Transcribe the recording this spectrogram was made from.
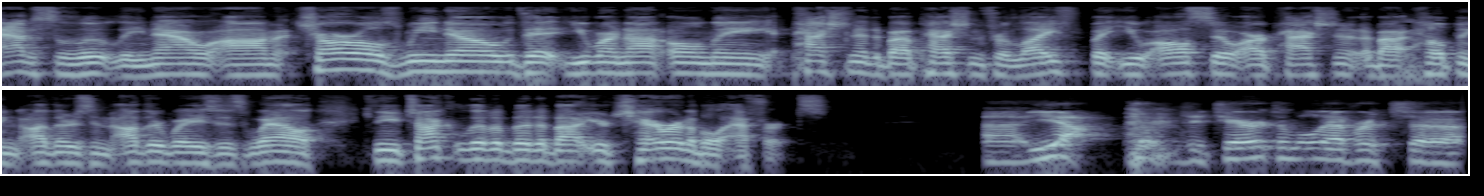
Absolutely. Now, um, Charles, we know that you are not only passionate about passion for life, but you also are passionate about helping others in other ways as well. Can you talk a little bit about your charitable efforts? Uh, yeah, the charitable efforts uh,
